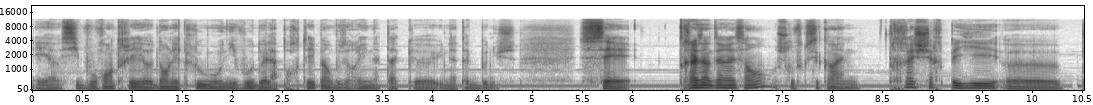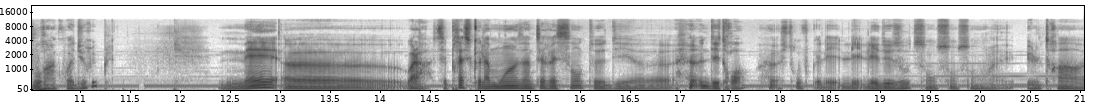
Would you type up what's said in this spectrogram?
Et euh, si vous rentrez euh, dans les clous au niveau de la portée, ben, vous aurez une attaque, une attaque bonus. C'est très intéressant, je trouve que c'est quand même très cher payé pour un quadruple. Mais euh, voilà, c'est presque la moins intéressante des, euh, trois. Je trouve que les, deux autres sont, euh, ultra,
